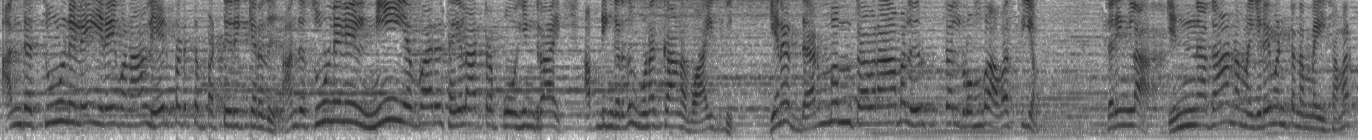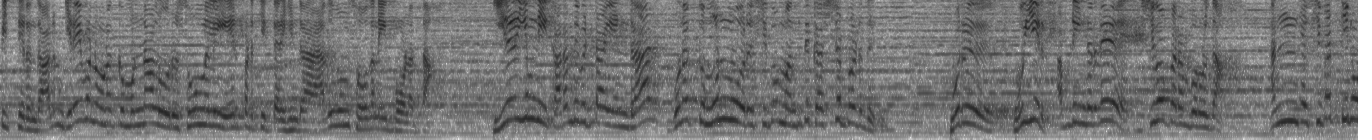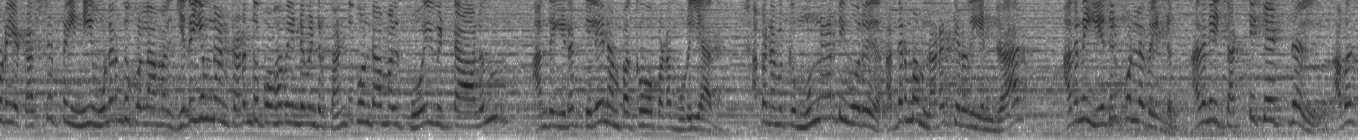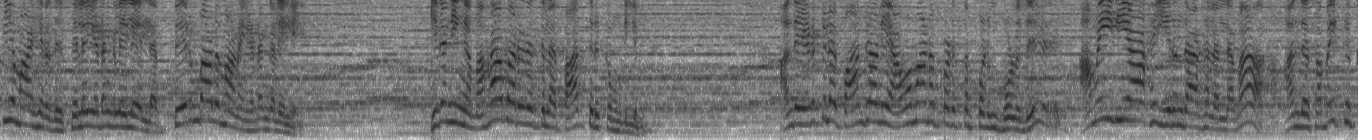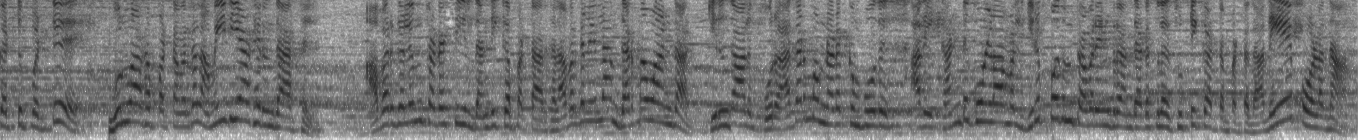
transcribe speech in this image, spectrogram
அந்த சூழ்நிலை இறைவனால் ஏற்படுத்தப்பட்டிருக்கிறது. அந்த சூழ்நிலையில் நீ எவ்வாறு செயலாற்றப் போகின்றாய் அப்படிங்கிறது உனக்கான வாய்ப்பு. என தர்மம் தவறாமல் இருத்தல் ரொம்ப அவசியம். சரிங்களா? என்னதான் நம்ம இறைவன்கிட்ட நம்மை சமர்ப்பித்திருந்தாலும் இறைவன் உனக்கு முன்னால் ஒரு சூழ்நிலையை ஏற்படுத்தி தருகின்றார். அதுவும் சோதனை போலத்தான். இதையும் நீ கடந்து விட்டாய் என்றால் உனக்கு முன் ஒரு சிவம் வந்துட்டு கஷ்டப்படுது. ஒரு உயிர் அப்படிங்கிறதே சிவபரம்பொருள் தான் அந்த சிவத்தினுடைய கஷ்டத்தை நீ உணர்ந்து கொள்ளாமல் இதையும் நான் கடந்து போக வேண்டும் என்று கண்டு கொண்டாமல் போய்விட்டாலும் அந்த இடத்திலே நாம் பக்குவப்பட முடியாது. அப்ப நமக்கு முன்னாடி ஒரு அதர்மம் நடக்கிறது என்றால் அதனை எதிர்கொள்ள வேண்டும். அதனை தட்டி கேட்தல் அவசியமாகிறது சில இடங்களிலே இல்ல பெரும்பாலுமான இடங்களிலே. இதை நீங்க மகாபாரதத்துல பார்த்திருக்க முடியும். அந்த இடத்துல பாஞ்சாலி அவமானப்படுத்தப்படும் பொழுது அமைதியாக இருந்தார்கள் அல்லவா? அந்த சபைக்கு கட்டுப்பட்டு குருவாகப்பட்டவர்கள் அமைதியாக இருந்தார்கள். அவர்களும் கடைசியில் தண்டிக்கப்பட்டார்கள். அவர்கள் எல்லாம் தர்மவான் தான். இருந்தாலும் ஒரு அதர்மம் நடக்கும் போது அதை கண்டு கொள்ளாமல் இருப்பதும் தவறென்று அந்த இடத்துல சுட்டிக்காட்டப்பட்டது. அதே போலதான்.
